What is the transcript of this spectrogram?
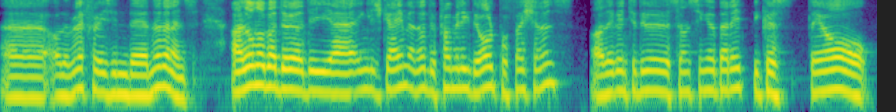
uh, of the referees in the Netherlands. I don't know about the the uh, English game. I know the Premier League; they're all professionals. Are they going to do something about it because they're all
